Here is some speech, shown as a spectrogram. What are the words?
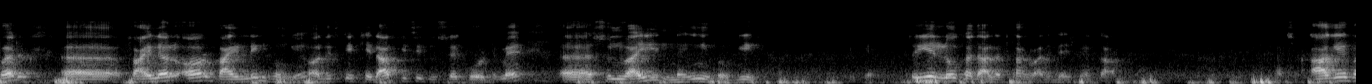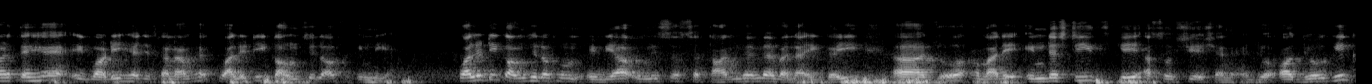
पर आ, फाइनल और बाइंडिंग होंगे और इसके खिलाफ किसी दूसरे कोर्ट में सुनवाई नहीं होगी। तो ये लोक अदालत का हमारे देश में काम है। अच्छा आगे बढ़ते हैं। एक बॉडी है जिसका नाम है quality council of India quality council of India उन्नीस में बनाई गई जो हमारे इंडस्ट्रीज़ के एसोसिएशन है, जो औद्योगिक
